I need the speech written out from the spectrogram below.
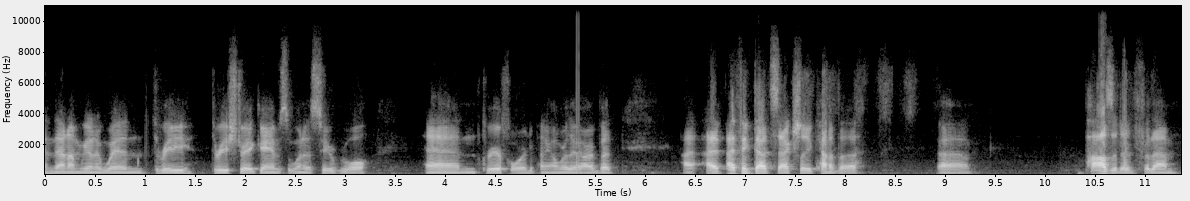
and then I'm going to win three three straight games to win a Super Bowl, and three or four depending on where they are. But I, I think that's actually kind of a uh, positive for them,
